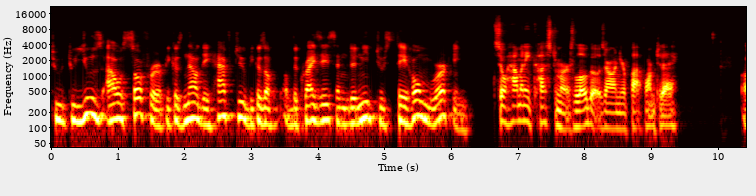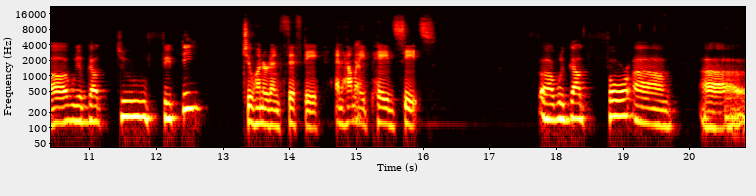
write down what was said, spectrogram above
to, to use our software because now they have to because of, of the crisis and the need to stay home working. So how many customers, logos are on your platform today? Uh, we've got 250. 250. And how many yeah. paid seats? Uh, we've got four, um, uh,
